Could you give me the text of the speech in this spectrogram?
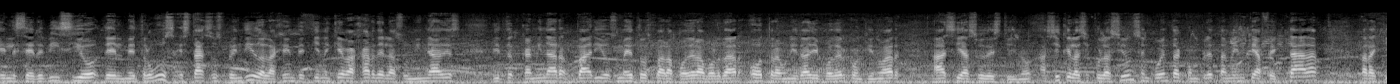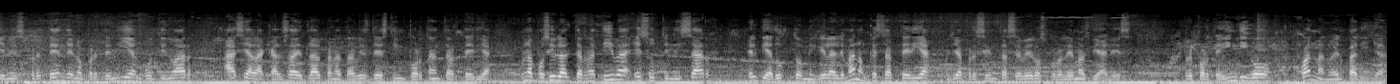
el servicio del Metrobús. Está suspendido, la gente tiene que bajar de las unidades y caminar varios metros para poder abordar otra unidad y poder continuar hacia su destino. Así que la circulación se encuentra completamente afectada para quienes pretenden o pretendían continuar hacia la calzada de Tlalpan a través de esta importante arteria. Una posible alternativa es utilizar el viaducto Miguel Alemán, aunque esta arteria ya presenta severos problemas viales. Reporte Índigo, Juan Manuel Padilla.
